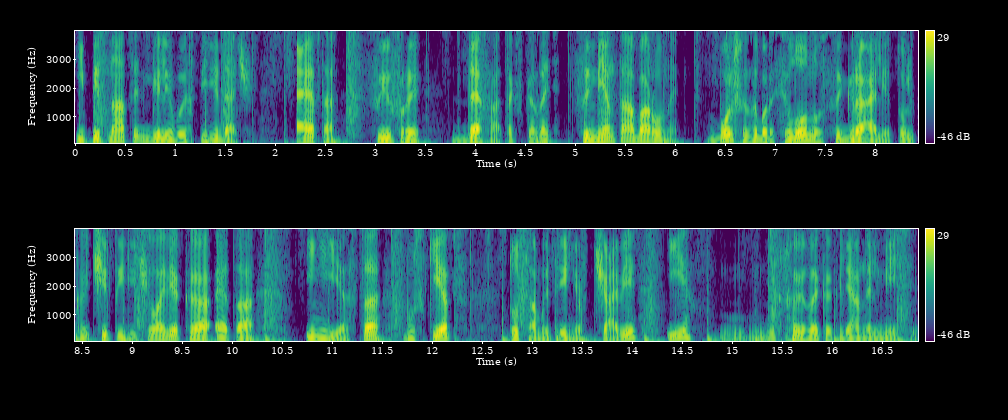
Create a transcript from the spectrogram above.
и 15 голевых передач. Это цифры дефа, так сказать, цемента обороны. Больше за Барселону сыграли только 4 человека. Это Иниеста, Бускетс, тот самый тренер Чави и никто иной, как Лионель Месси.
